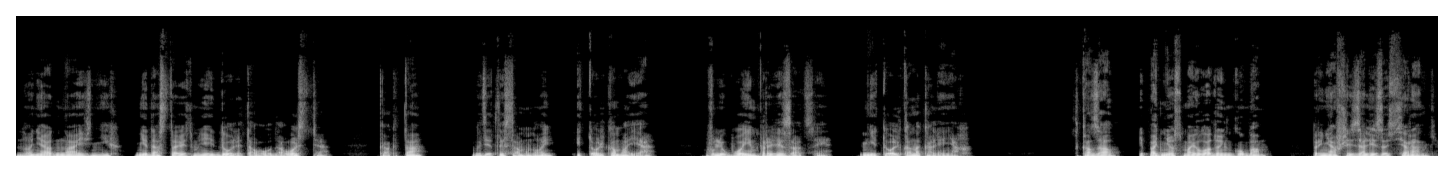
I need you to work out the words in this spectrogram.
«Но ни одна из них не доставит мне и доли того удовольствия, как та, где ты со мной и только моя, в любой импровизации, не только на коленях». Сказал и поднес мою ладонь к губам, принявшись зализывать все ранки,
